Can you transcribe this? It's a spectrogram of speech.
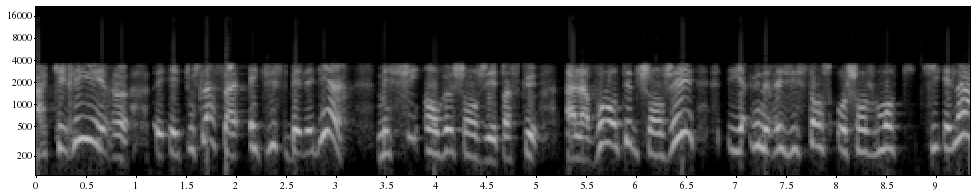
acquérir et, tout cela, ça existe bel et bien. Mais si on veut changer, parce que la volonté de changer, il y a une résistance au changement qui, est là.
